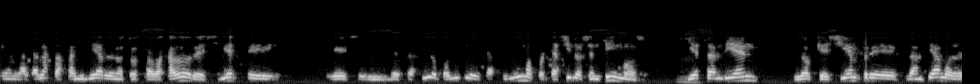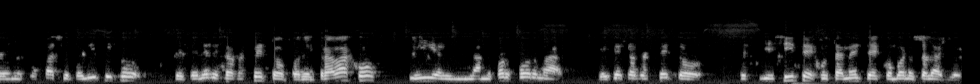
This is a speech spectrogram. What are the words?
en la canasta familiar de nuestros trabajadores. Y este es el desafío político que asumimos porque así lo sentimos. Y es también lo que siempre planteamos desde nuestro espacio político, de tener ese respeto por el trabajo y la mejor forma de que ese respeto explicite justamente con buenos salarios.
